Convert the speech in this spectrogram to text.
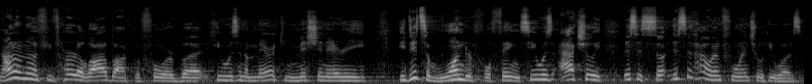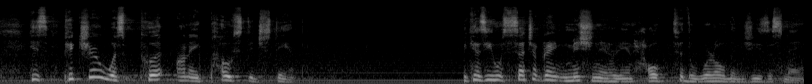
And I don't know if you've heard of Laubach before, but he was an American missionary. He did some wonderful things. He was actually, this is, so, this is how influential he was. His picture was put on a postage stamp because he was such a great missionary and help to the world in Jesus' name.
